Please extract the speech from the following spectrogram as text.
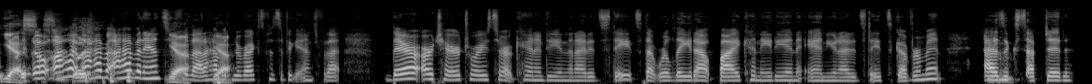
yes. So I, I, have I have an answer yeah, for that. I have yeah. a direct, specific answer for that. There are territories throughout Canada and the United States that were laid out by Canadian and United States government as mm-hmm. accepted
